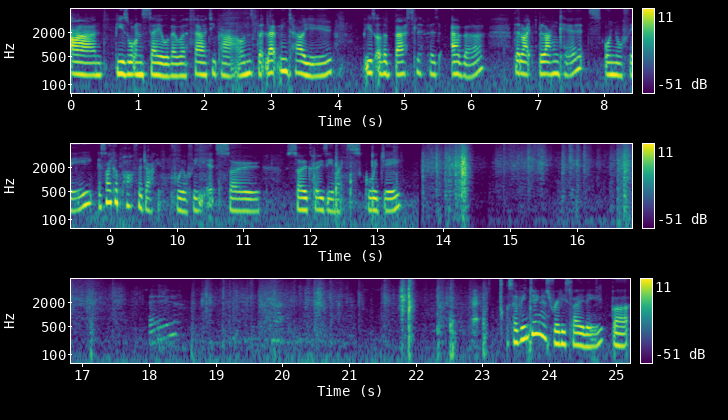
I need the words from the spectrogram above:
And these were on sale. They were £30. But let me tell you, these are the best slippers ever. They're like blankets on your feet. It's like a puffer jacket for your feet. It's so, so cozy and like squidgy. So I've been doing this really slowly, but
